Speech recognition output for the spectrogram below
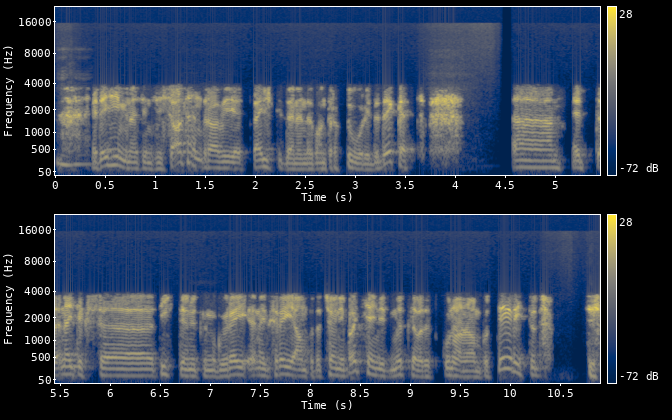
Mhm. et esimene asi on siis asendravi, et vältida nende kontraktuuride teket et näiteks äh, tihti on, ütleme, kui rei, näiteks reie amputatsiooni patsiendid mõtlevad, et kuna on amputeeritud, siis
